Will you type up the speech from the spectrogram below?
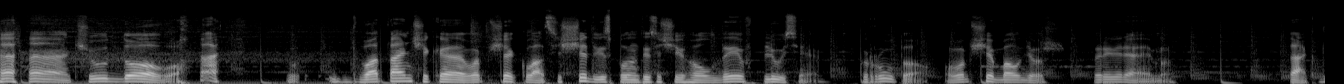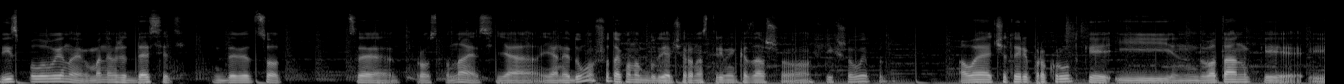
Ха-ха, чудово. Ха. Два танчика, вообще клас. І ще 2500 голди в плюсі. Круто. Вообще балдеж. Перевіряємо. Так, 2,5. У мене вже 10 900. Це просто найс. Я, я не думав, що так воно буде. Я вчора на стрімі казав, що фіг що випаде. Але 4 прокрутки і 2 танки, і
